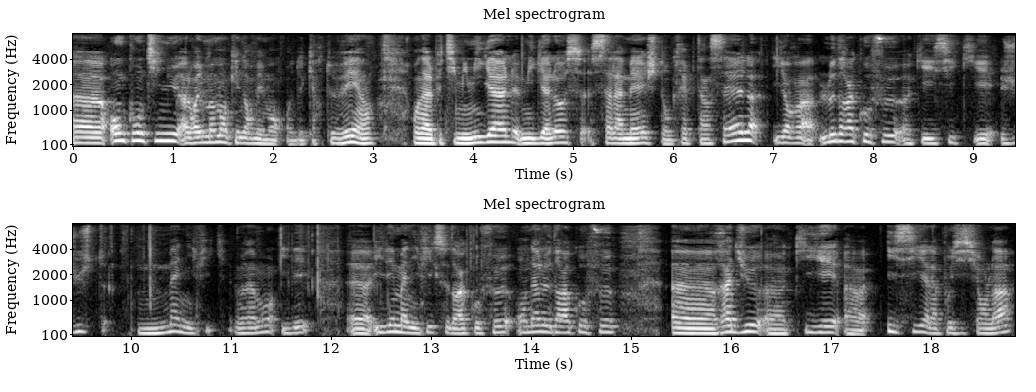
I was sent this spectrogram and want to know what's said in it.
Euh, on continue, alors il me manque énormément de cartes V. Hein. On a le petit Mimigal, Migalos, Salamèche, donc Reptincelle. Il y aura le Dracofeu euh, qui est ici, qui est juste magnifique. Vraiment, il est, euh, il est magnifique ce Dracofeu. On a le Dracofeu radieux qui est ici à la position là.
